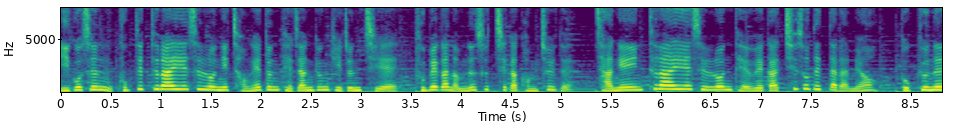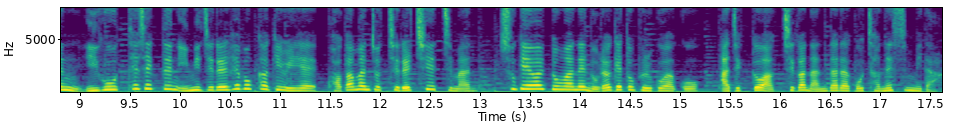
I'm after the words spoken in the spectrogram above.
이곳은 국제 트라이애슬론이 정해둔 대장균 기준치의 2배가 넘는 수치가 검출돼 장애인 트라이애슬론 대회가 취소됐다라며 도쿄는 이후 퇴색된 이미지를 회복하기 위해 과감한 조치를 취했지만 수개월 동안의 노력에도 불구하고 아직도 악취가 난다라고 전했습니다.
